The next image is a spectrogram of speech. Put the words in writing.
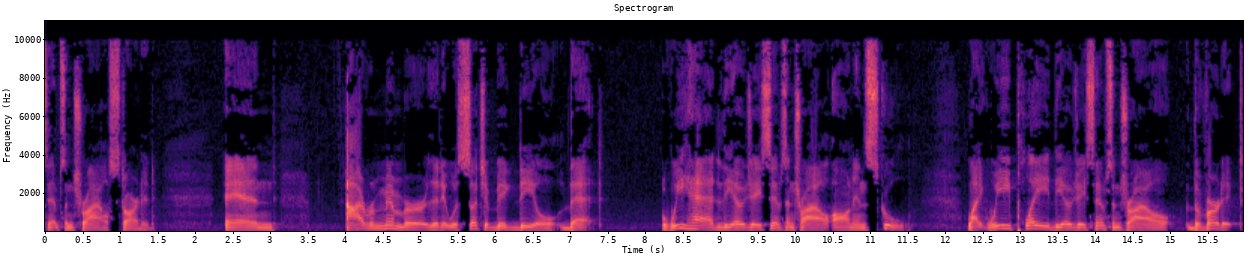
Simpson trial started. And I remember that it was such a big deal that we had the OJ Simpson trial on in school. Like we played the OJ Simpson trial, the verdict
